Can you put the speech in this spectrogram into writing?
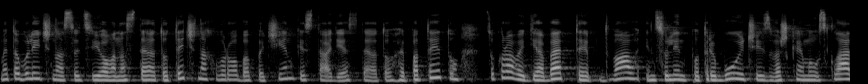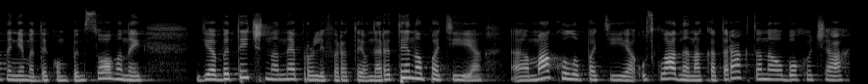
метаболічно асоційована стеатотична хвороба печінки, стадія стеатогепатиту, цукровий діабет тип 2, інсулін потребуючий з важкими ускладненнями, декомпенсований. Діабетична непроліферативна ретинопатія, е, макулопатія, ускладнена катаракта на обох очах,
